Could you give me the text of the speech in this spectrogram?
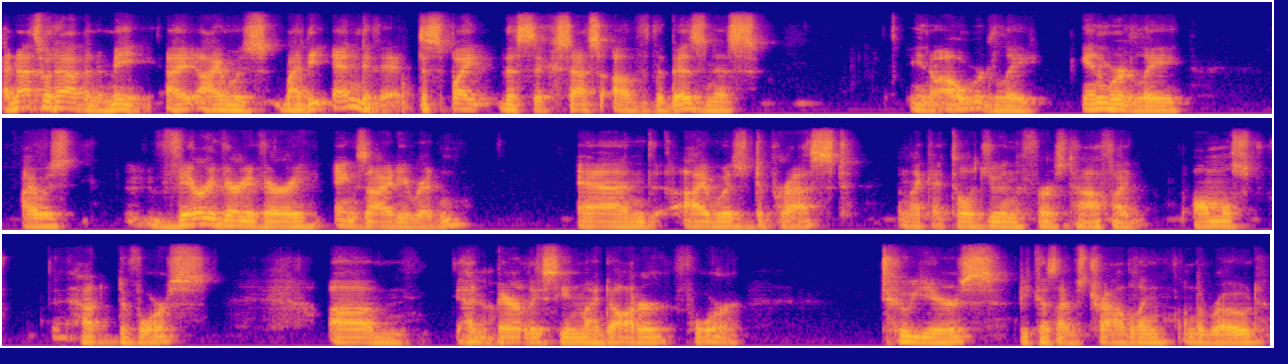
and that's what happened to me I, I was by the end of it despite the success of the business you know outwardly inwardly i was very, very, very anxiety ridden. And I was depressed. And like I told you in the first half, I almost had a divorce. Um, had yeah. barely seen my daughter for two years because I was traveling on the road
